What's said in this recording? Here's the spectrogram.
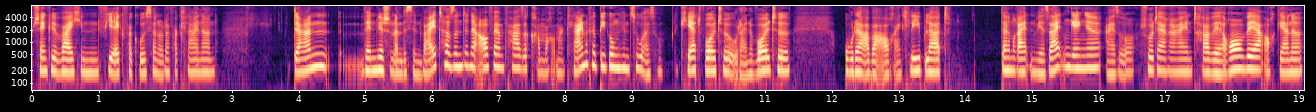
Schenkel weichen, Viereck vergrößern oder verkleinern. Dann, wenn wir schon ein bisschen weiter sind in der Aufwärmphase, kommen auch immer kleinere Biegungen hinzu, also eine Kehrtwolte oder eine Wolte oder aber auch ein Kleeblatt. Dann reiten wir Seitengänge, also Schulterreihen, Travers, Renvers, auch gerne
